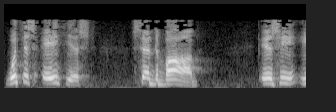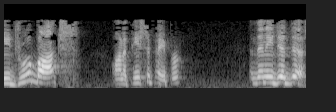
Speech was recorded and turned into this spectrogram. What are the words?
what this atheist said to Bob is he, he drew a box on a piece of paper, and then he did this.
